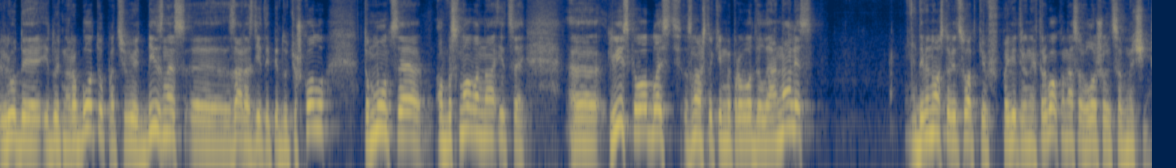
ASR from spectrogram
Люди йдуть на роботу, працюють бізнес. е, Зараз діти підуть у школу. Тому це обосновано і це. Е, Львівська область, знову ж таки, ми проводили аналіз. 90% повітряних тривог у нас оголошується вночі.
